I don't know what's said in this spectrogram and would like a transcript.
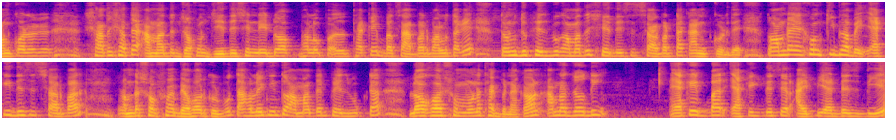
অন করার সাথে সাথে আমাদের যখন যে দেশের নেটওয়ার্ক ভালো থাকে বা সার্ভার ভালো থাকে, তখন কিন্তু ফেসবুক আমাদের সে দেশের সার্ভারটা কানেক্ট করে দেয়। তো আমরা এখন কীভাবে একই দেশের সার্ভার আমরা সবসময় ব্যবহার করব? তাহলে কিন্তু আমাদের ফেসবুকটা লগ হওয়ার সম্ভাবনা থাকবে না। কারণ আমরা যদি এক একবার এক এক দেশের আইপি অ্যাড্রেস দিয়ে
